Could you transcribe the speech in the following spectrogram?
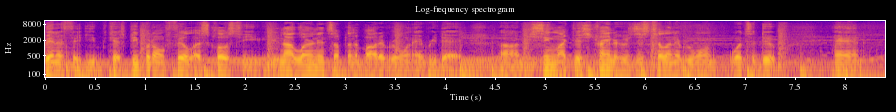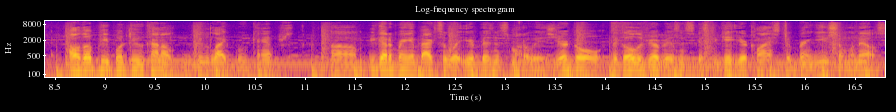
benefit you because people don't feel as close to you. You're not learning something about everyone every day. Um, you seem like this trainer who's just telling everyone what to do. And although people do kind of do like boot camps, um, you got to bring it back to what your business model is. Your goal, the goal of your business is to get your clients to bring you someone else.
